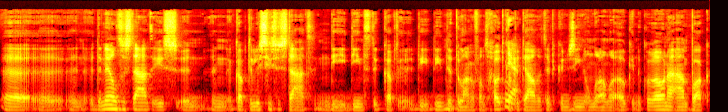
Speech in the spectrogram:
eh, eh, een, de Nederlandse staat is een, een kapitalistische staat. Die dient, de die dient de belangen van het grote Ja. kapitaal. Dat heb je kunnen zien onder andere ook in de corona-aanpak.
